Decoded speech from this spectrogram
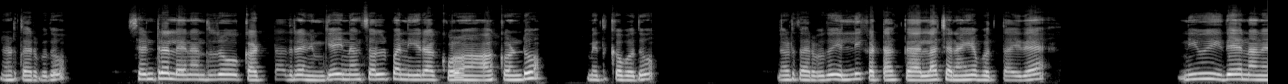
ನೋಡ್ತಾ ಇರ್ಬೋದು. ಸೆಂಟ್ರಲ್ಲಿ ಏನಾದರೂ ಕಟ್ಟಾದರೆ ನಿಮಗೆ ಇನ್ನೊಂದು ಸ್ವಲ್ಪ ನೀರು ಹಾಕೊ ಹಾಕ್ಕೊಂಡು ಮೆದ್ಕೋಬೋದು ನೋಡ್ತಾ ಇರ್ಬೋದು, ಎಲ್ಲಿ ಕಟ್ ಆಗ್ತಾ ಇಲ್ಲ, ಚೆನ್ನಾಗೇ ಬರ್ತಾ ಇದೆ. ನೀವು ಇದೇ, ನಾನು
